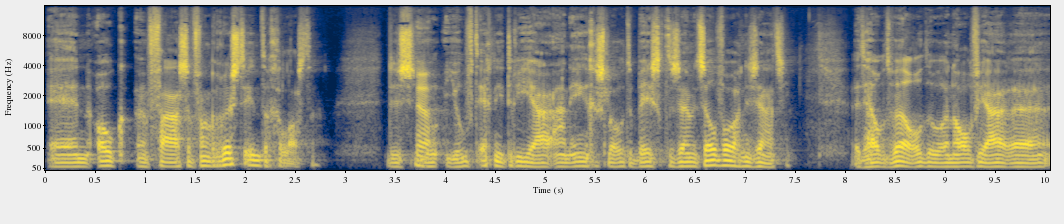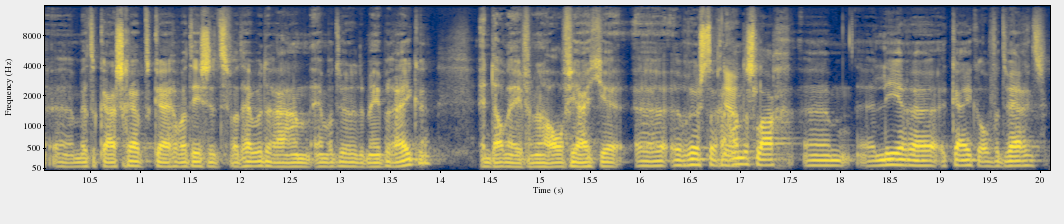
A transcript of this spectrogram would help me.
En ook een fase van rust in te gelasten. Dus ja. je, je, hoeft echt niet drie jaar aan ingesloten bezig te zijn met zelforganisatie. Het helpt wel door een half jaar uh, uh, met elkaar scherp te krijgen. Wat is het? Wat hebben we eraan? En wat willen we ermee bereiken? En dan even een halfjaartje uh, rustig ja. aan de slag. Um, leren, kijken of het werkt.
